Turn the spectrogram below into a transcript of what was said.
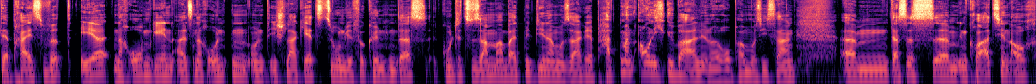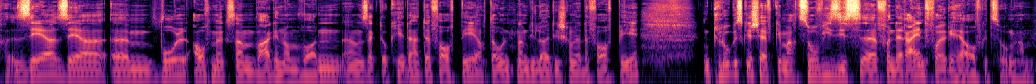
der Preis wird eher nach oben gehen als nach unten und ich schlage jetzt zu und wir verkünden das. Gute Zusammenarbeit mit Dinamo Zagreb hat man auch nicht überall in Europa, muss ich sagen. Ähm, das ist ähm, in Kroatien auch sehr, sehr ähm, wohl aufmerksam wahrgenommen worden. Man sagt, okay, da hat der VfB, auch da unten haben die Leute geschrieben, da hat der VfB ein kluges Geschäft gemacht, so wie sie es äh, von der Reihenfolge her aufgezogen haben.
